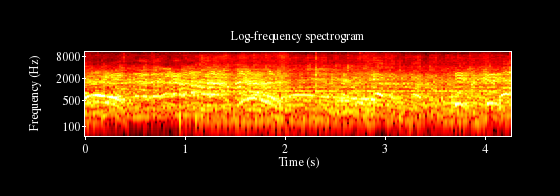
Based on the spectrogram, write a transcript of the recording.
¡Se cae! ¡Ya!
